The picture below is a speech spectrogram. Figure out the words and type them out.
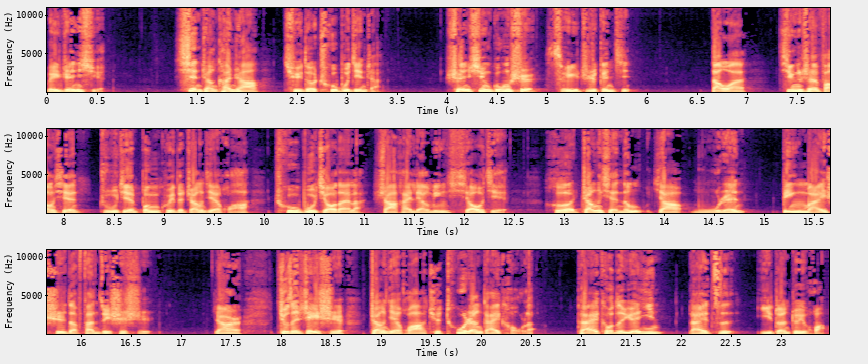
为人血。现场勘查取得初步进展，审讯攻势随之跟进。当晚，精神防线逐渐崩溃的张建华初步交代了杀害两名小姐和张显能家五人并埋尸的犯罪事实。然而，就在这时，张建华却突然改口了。改口的原因来自一段对话。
